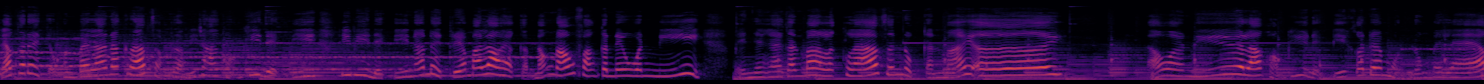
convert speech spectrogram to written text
แล้วก็ได้จบกันไปแล้วนะครับสำหรับนิทานของพี่เด็กดีที่พี่เด็กดีนั้นได้เตรียมมาเล่าให้กับน้องๆฟังกันในวันนี้ เป็นยังไงกันบ้างล่ะครับ สนุกกันไหมเอ่ย แล้ววันนี้เวลาของพี่เด็กดีก็ได้หมดลงไปแล้ว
